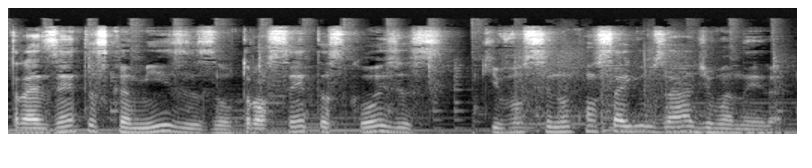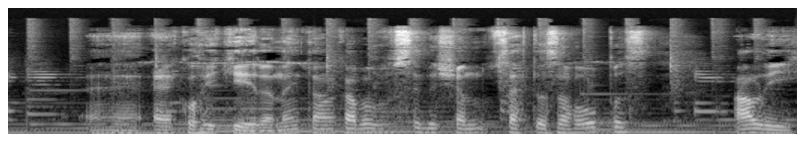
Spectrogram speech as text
300 camisas ou trocentas coisas que você não consegue usar de maneira é, é, corriqueira, né? Então acaba você deixando certas roupas ali.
